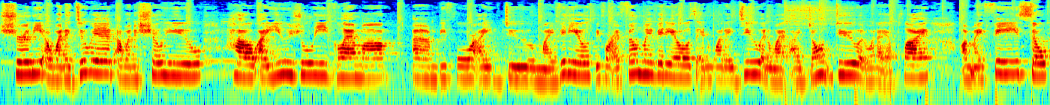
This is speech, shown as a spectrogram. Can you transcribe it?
surely I want to do it. I want to show you how I usually glam up um, before I do my videos, before I film my videos, and what I do and what I don't do, and what I apply on my face. So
